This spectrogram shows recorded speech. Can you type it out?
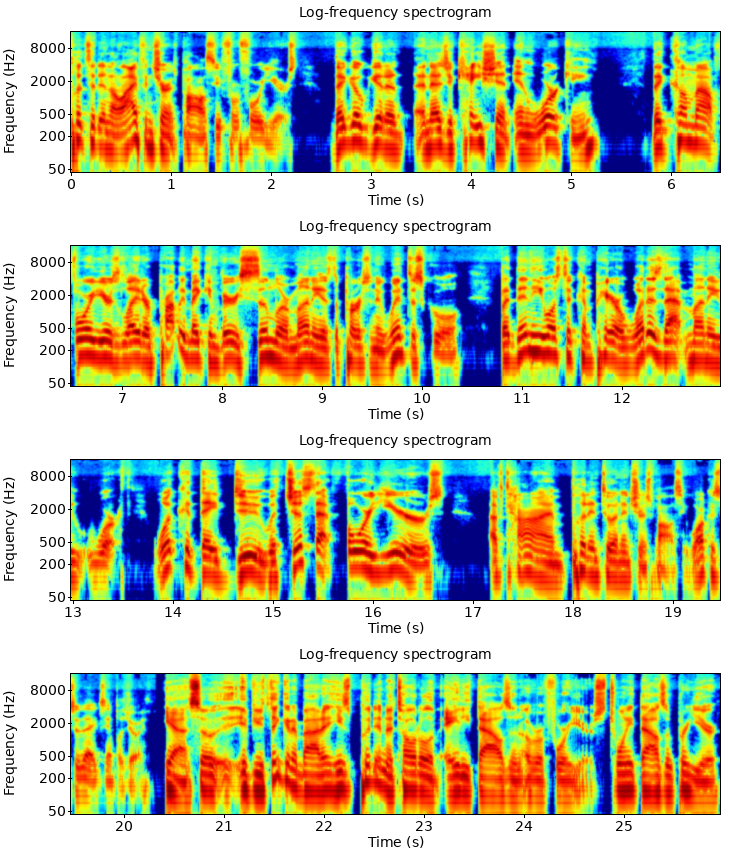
puts it in a life insurance policy for four years. They go get a, an education in working. They come out four years later, probably making very similar money as the person who went to school. But then he wants to compare what is that money worth? What could they do with just that four years of time put into an insurance policy. Walk us through that example, Joey. Yeah. So if you're thinking about it, he's put in a total of 80,000 over four years, 20,000 per year.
